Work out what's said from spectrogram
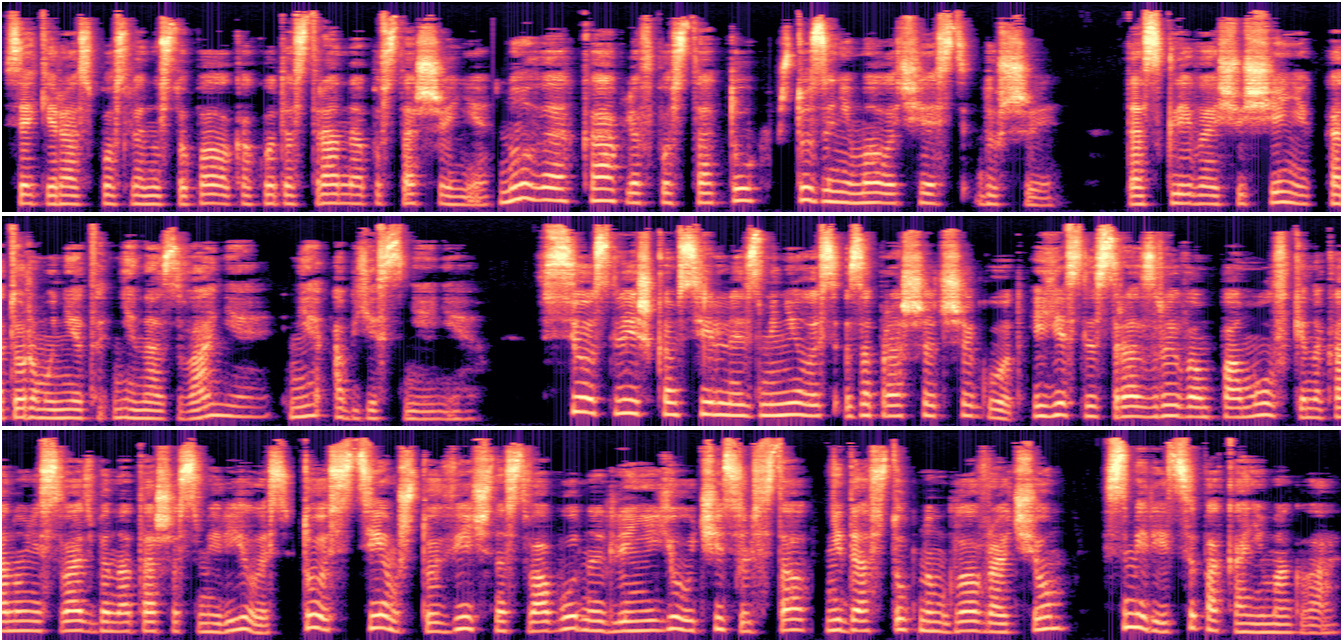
Всякий раз после наступало какое-то странное опустошение, новая капля в пустоту, что занимала часть души. Тоскливое ощущение, которому нет ни названия, ни объяснения. Все слишком сильно изменилось за прошедший год, и если с разрывом помолвки накануне свадьбы Наташа смирилась, то с тем, что вечно свободный для нее учитель стал недоступным главврачом, смириться пока не могла.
